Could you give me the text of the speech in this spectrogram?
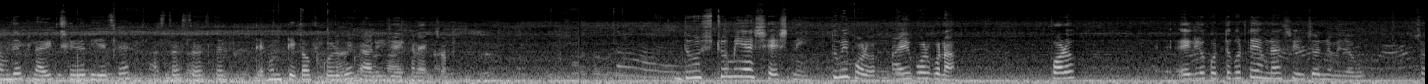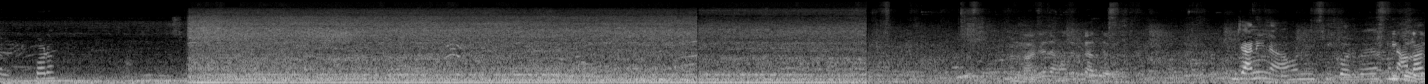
আমাদের ফ্লাইট ছেড়ে দিয়েছে, আস্তে আস্তে আস্তে। এখন টেক অফ করবে, আর এই যে এখানে একজন। দুষ্টুমি আর শেষ নেই। তুমি পড়ো, আমি পড়ব না। পড়ো। এগুলো করতে করতে আমরা শিলচর নেমে যাব। চলো, পড়ো। করবে। আবার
